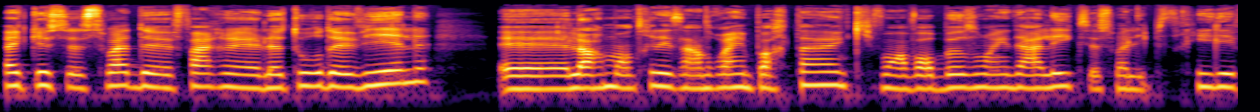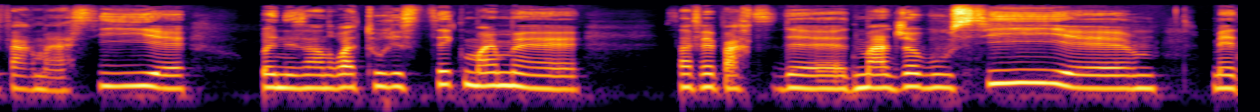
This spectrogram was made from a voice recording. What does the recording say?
Fait que ce soit de faire euh, le tour de ville, euh, leur montrer les endroits importants qu'ils vont avoir besoin d'aller, que ce soit l'épicerie, les pharmacies, ou des endroits touristiques. Même, ça fait partie de, ma job aussi. mais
